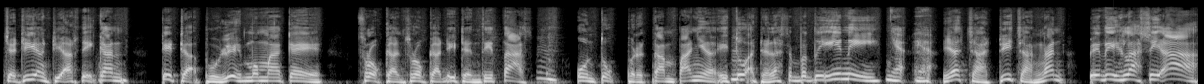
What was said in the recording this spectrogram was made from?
Jadi yang diartikan tidak boleh memakai slogan-slogan identitas untuk berkampanye itu adalah seperti ini. Ya, ya. Ya, jadi jangan pilihlah si A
